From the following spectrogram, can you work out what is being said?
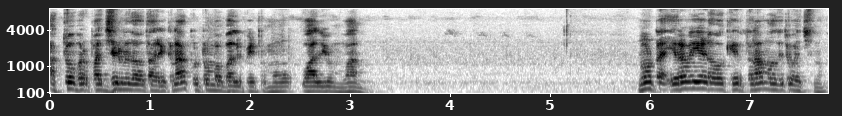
అక్టోబర్ పద్దెనిమిదవ తారీఖున కుటుంబ బలిపీఠము వాల్యూమ్ వన్. నూట ఇరవై ఏడవ కీర్తన మొదటి వచనం.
